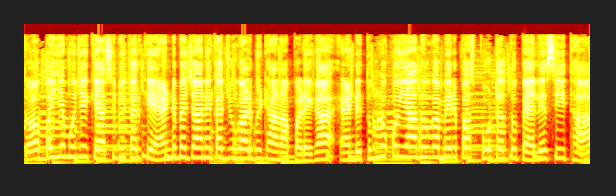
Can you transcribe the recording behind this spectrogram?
तो अब भैया मुझे कैसे भी करके एंड में जाने का जुगाड़ बिठाना पड़ेगा। एंड तुम लोग को याद होगा, मेरे पास पोर्टल तो पहले से ही था।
